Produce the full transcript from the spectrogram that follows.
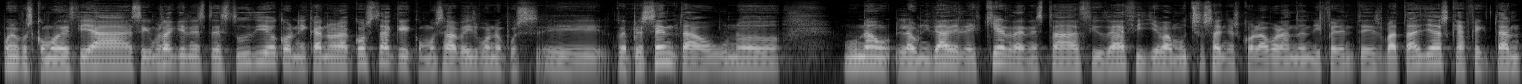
Bueno, pues como decía, seguimos aquí en este estudio con Nicanor Acosta, que como sabéis, bueno, pues eh, representa uno, la unidad de la izquierda en esta ciudad y lleva muchos años colaborando en diferentes batallas que afectan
